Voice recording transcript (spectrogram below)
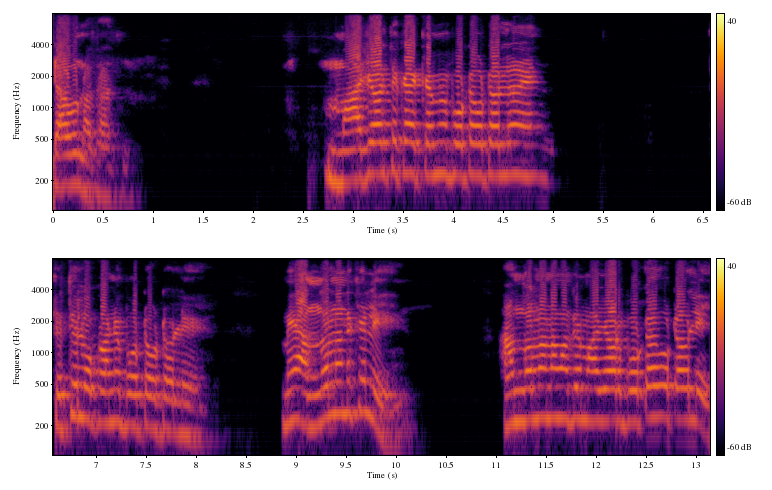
डाऊन होतात. माझ्यावरती काय कमी बोटं उठवलं नाही. किती लोकांनी बोटं उठवले? मी आंदोलन केली. आंदोलनामध्ये माझ्यावर बोटं उठवली.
